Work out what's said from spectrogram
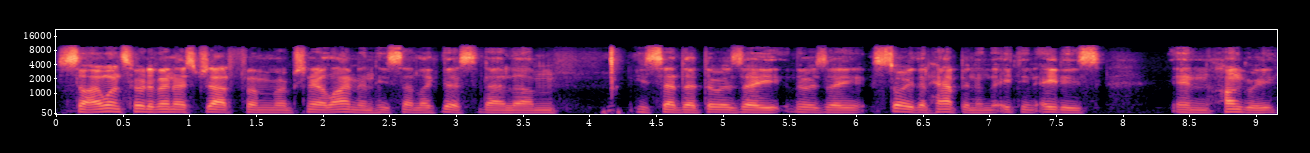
So I once heard a very nice chat from Reb Shneur Leiman. He said like this that um, he said that there was a there was a story that happened in the 1880s in Hungary.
